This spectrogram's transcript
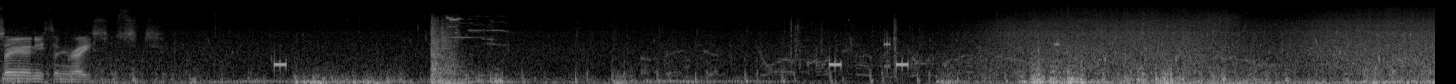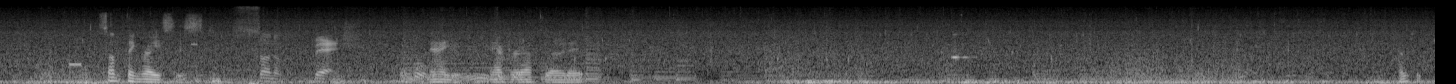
say anything racist. Something racist. Son of a bitch. Now you never upload it. Those are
